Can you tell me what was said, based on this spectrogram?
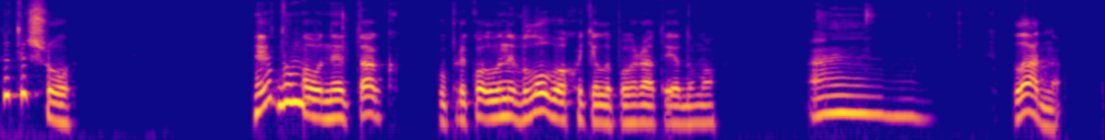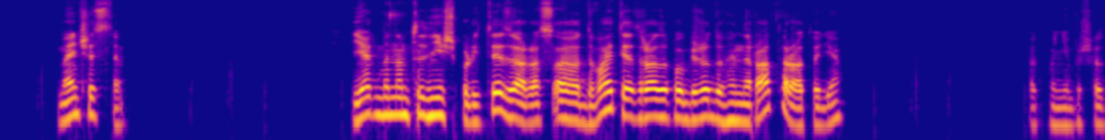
Та ти що? Я думав, вони так по приколу. Вони в лова хотіли пограти, я думав. А. Ладно. Менше з тим. Як би нам ту ніч пройти зараз? А, давайте я одразу побіжу до генератора тоді. Так, мені би ще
